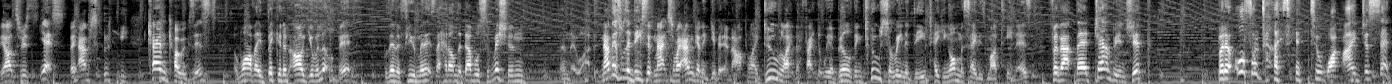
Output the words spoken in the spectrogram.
The answer is yes, they absolutely can coexist. And while they bickered and argue a little bit, within a few minutes they had on the double submission and they won. Now, this was a decent match, so I am going to give it an up, and I do like the fact that we are building to Serena Deeb taking on Mercedes Martinez for that their championship. But it also ties into what I just said.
